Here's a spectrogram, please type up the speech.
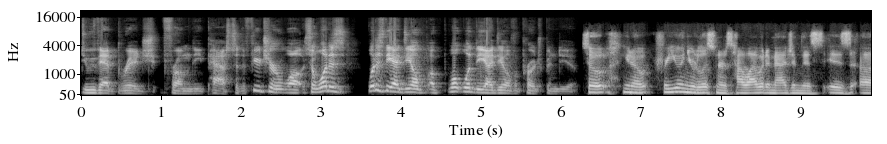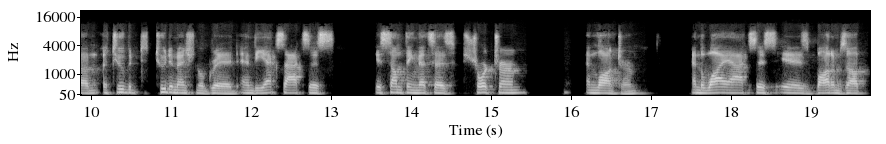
do that bridge from the past to the future. Well, so what is what is the ideal of, what would the ideal of approach been to you so you know for you and your listeners how i would imagine this is um, a two two dimensional grid and the x axis is something that says short term and long term and the y axis is bottoms up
